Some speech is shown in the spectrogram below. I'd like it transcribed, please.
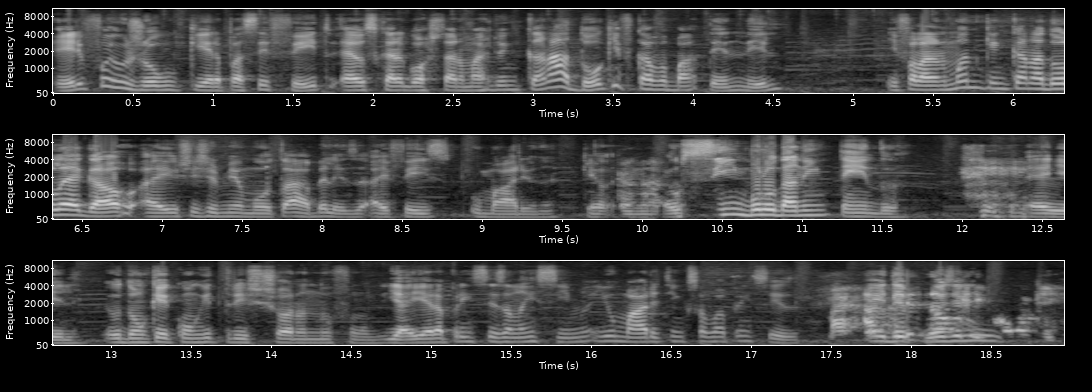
ele foi o jogo que era pra ser feito, aí os caras gostaram mais do encanador que ficava batendo nele. E falaram, mano, que encanador legal. Aí o Shigeru Miyamoto, ah, beleza. Aí fez o Mario, né? Que é, é o símbolo da Nintendo. é ele. O Donkey Kong triste chorando no fundo. E aí era a princesa lá em cima e o Mario tinha que salvar a princesa. Mas Aí depois Donkey ele- Kong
